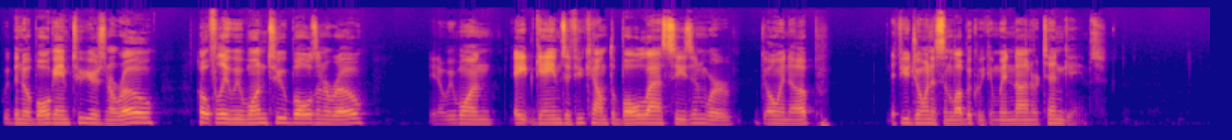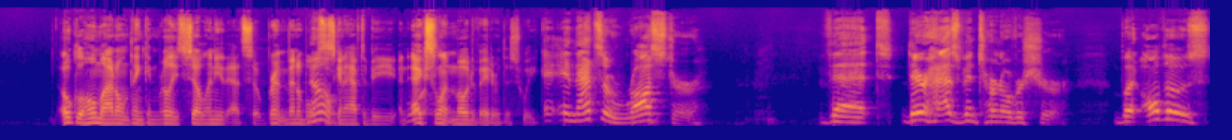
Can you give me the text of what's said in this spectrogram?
we've been to a bowl game two years in a row. Hopefully, we won two bowls in a row. You know, we won eight games if you count the bowl last season. We're going up. If you join us in Lubbock, we can win nine or 10 games. Oklahoma, I don't think, can really sell any of that. So Brent Venables No. is going to have to be an excellent motivator this week. And that's a roster that there has been turnover, sure. But all those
